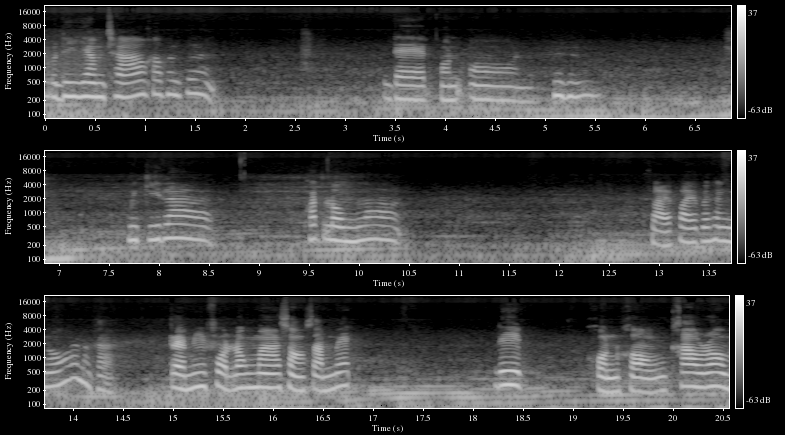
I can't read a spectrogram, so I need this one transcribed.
สวัสดียามเช้าค่ะเพื่อนๆ แดดอ่อนๆ เมื่อกี้ลากพัดลมลากสายไฟไปทางโน้นนะคะ แต่มีฝนลงมาสองสามเม็ดรีบขนของข้าวร่ม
